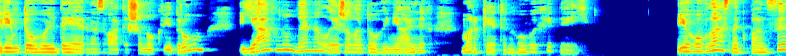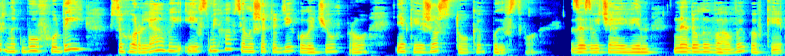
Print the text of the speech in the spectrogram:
Крім того, ідея назвати шинок відром явно не належала до геніальних маркетингових ідей. Його власник, пан сирник, був худий, сухорлявий і всміхався лише тоді, коли чув про якесь жорстоке вбивство. Зазвичай він не доливав випивки,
